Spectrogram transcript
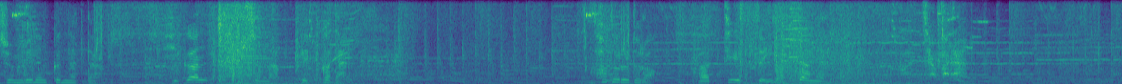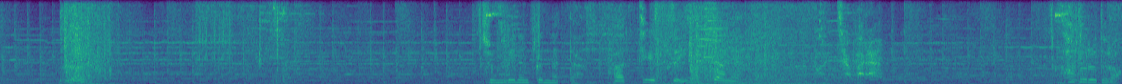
준비는 끝났다. 이건 좀 아플 거다. 서두르도록 버틸 수 있다면 준비는 끝났다. 버틸 수 있다면 버텨봐라. 서두르도록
